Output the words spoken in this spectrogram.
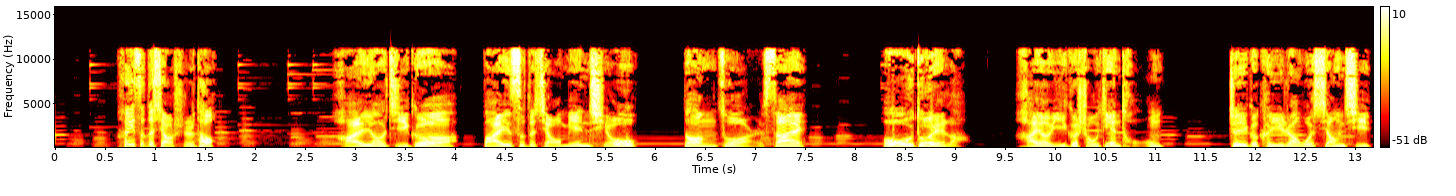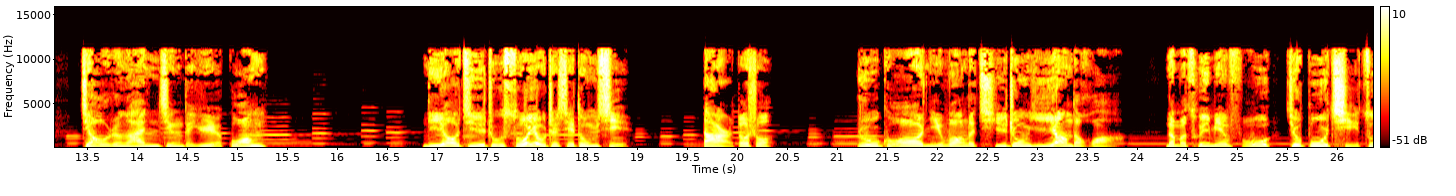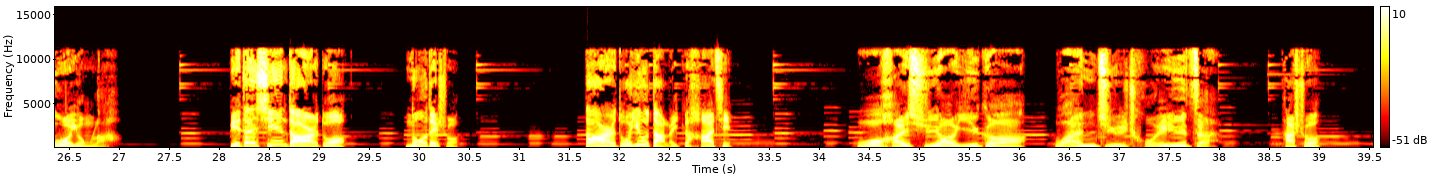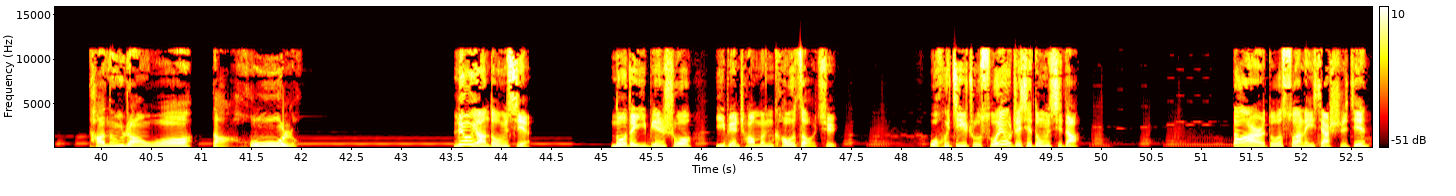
黑色的小石头，还要几个白色的小棉球，当做耳塞。哦，对了，还要一个手电筒，这个可以让我想起叫人安静的月光。你要记住所有这些东西。”大耳朵说：“如果你忘了其中一样的话，那么催眠符就不起作用了。”别担心，大耳朵，诺德说。大耳朵又打了一个哈欠。我还需要一个玩具锤子，他说，它能让我打呼噜。六样东西，诺德一边说一边朝门口走去。我会记住所有这些东西的。大耳朵算了一下时间，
